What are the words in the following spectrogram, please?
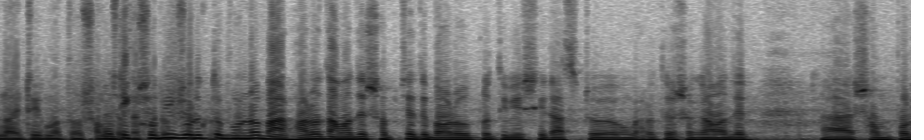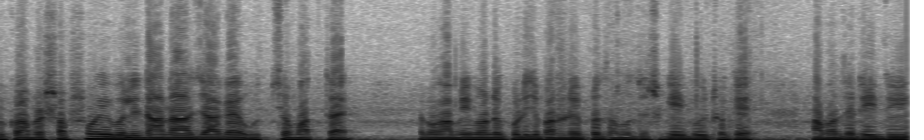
নয়টির মতো সমঝোতা খুবই গুরুত্বপূর্ণ ভারত আমাদের সবচেয়ে বড় প্রতিবেশী রাষ্ট্র এবং ভারতের সঙ্গে আমাদের আহ, সম্পর্ক। আমরা সবসময় বলি নানা জায়গায় উচ্চ মাত্রায়। এবং আমি মনে করি যে মাননীয় প্রধানমন্ত্রীর সঙ্গে এই বৈঠকে আমাদের এই দুই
